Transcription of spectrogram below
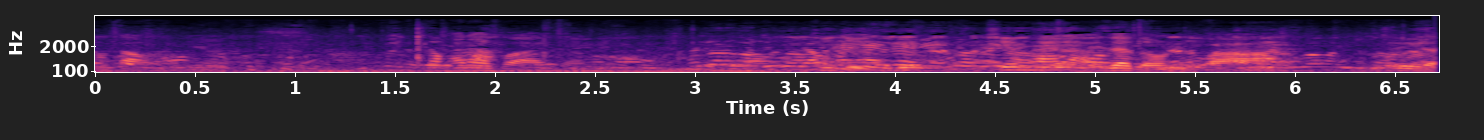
လုံးစောင်းတယ်အဲ့ဒါကွာ ဒီဒီချင်းဟန်းလာ53နေပါတွေ့ရ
